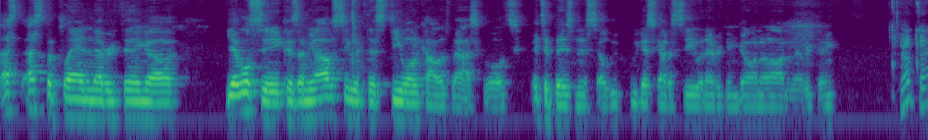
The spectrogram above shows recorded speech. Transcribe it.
that's that's the plan and everything. Uh, yeah, we'll see. Because I mean, obviously with this D1 college basketball, it's it's a business, so we, we just got to see what everything going on and everything. Okay.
